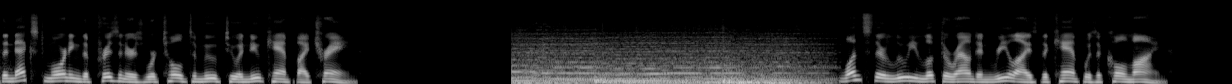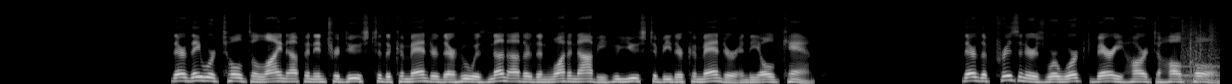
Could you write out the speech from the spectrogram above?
The next morning the prisoners were told to move to a new camp by train. Once there Louis looked around and realized the camp was a coal mine. There they were told to line up and introduced to the commander there who was none other than Watanabe who used to be their commander in the old camp. There the prisoners were worked very hard to haul coal.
